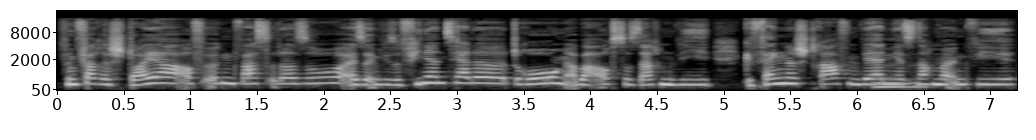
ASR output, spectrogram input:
fünffache Steuer auf irgendwas oder so. Also irgendwie so finanzielle Drohungen, aber auch so Sachen wie Gefängnisstrafen werden Mhm. jetzt nochmal irgendwie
